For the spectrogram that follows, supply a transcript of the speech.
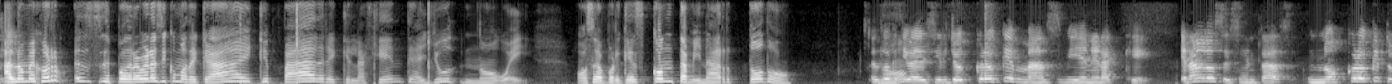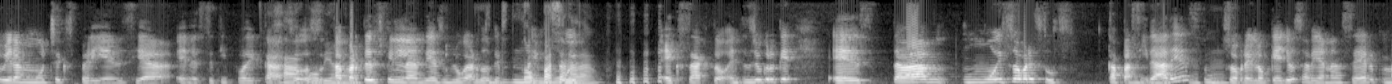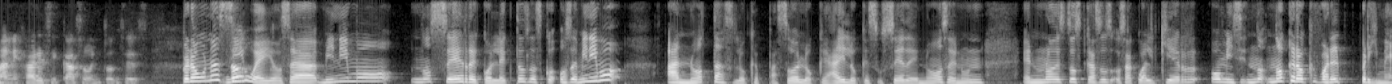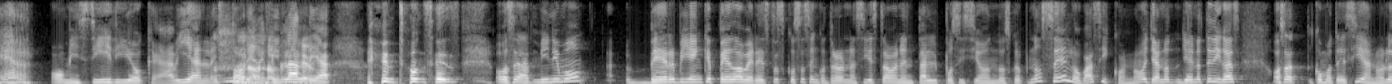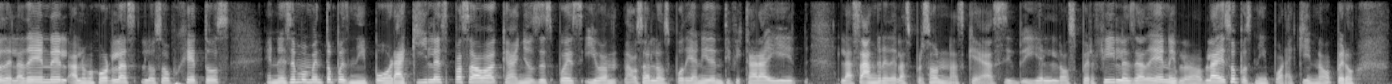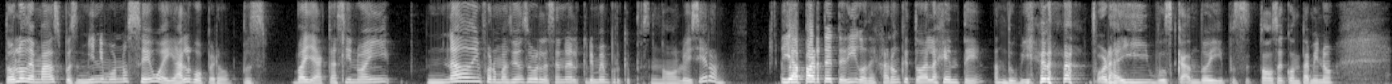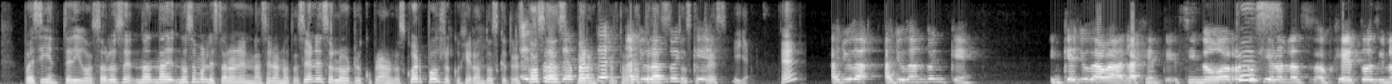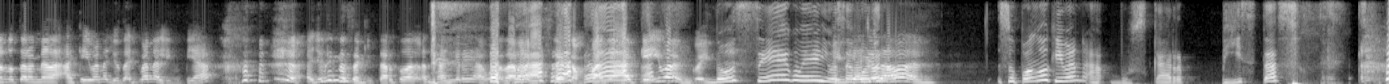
a lo mejor se podrá ver así como de que, ay, qué padre que la gente ayude. No, güey. O sea, porque es contaminar todo. Es lo que te iba a decir. Yo creo que más bien era que eran los 60 no creo que tuvieran mucha experiencia en este tipo de casos. Aparte es Finlandia, es un lugar donde no, pasa nada. Exacto. Entonces yo creo que estaba muy sobre sus capacidades, sobre lo que ellos sabían hacer, manejar ese caso. Entonces, Pero aún así, güey, o sea, mínimo, no sé, recolectas las cosas, o sea, mínimo anotas lo que pasó, lo que hay, lo que sucede, ¿no? O sea, en, un, en uno de estos casos, o sea, cualquier homicidio, no, no creo que fuera el primer homicidio que había en la historia de Finlandia. Entonces, o sea, mínimo ver bien qué pedo, a ver, estas cosas se encontraron así, estaban en tal posición, dos no sé, lo básico, ¿no? Ya no, ya no te digas, o sea, como te decía, ¿no? Lo del ADN, a lo mejor las, los objetos en ese momento, pues ni por aquí les pasaba que años después iban, o sea, los podían identificar ahí la sangre de las personas, que así, y los perfiles de ADN y bla, bla, bla, eso pues ni por aquí, ¿no? Pero todo lo demás, pues mínimo, no sé, güey, algo, pero pues vaya, casi no hay nada de información sobre la escena del crimen porque pues no lo hicieron. Y aparte te digo, dejaron que toda la gente anduviera por ahí buscando y pues todo se contaminó. Pues sí, te digo, solo se, no, no, se molestaron en hacer anotaciones, solo recuperaron los cuerpos, recogieron dos que tres cosas, vieron que faltaban otras, dos que tres y ya. ¿Eh? Ayuda, ¿Ayudando en qué? ¿En qué ayudaba a la gente? Si no pues recogieron los objetos, si no notaron nada, ¿a qué iban a ayudar? ¿Iban a limpiar? Ayúdennos a quitar toda la sangre, a guardar la casa de campaña. ¿A qué iban, güey? No sé, güey. O ¿En sea, qué ayudaban? Supongo que iban a buscar pistas.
